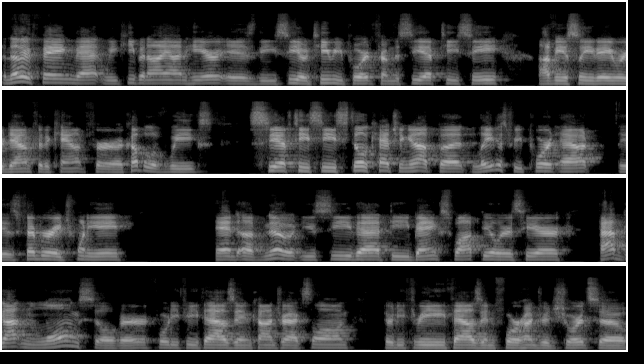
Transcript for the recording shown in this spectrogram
Another thing that we keep an eye on here is the COT report from the CFTC. Obviously, they were down for the count for a couple of weeks. CFTC still catching up, but latest report out is February 28th. And of note, you see that the bank swap dealers here have gotten long silver, 43,000 contracts long, 33,400 short. So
